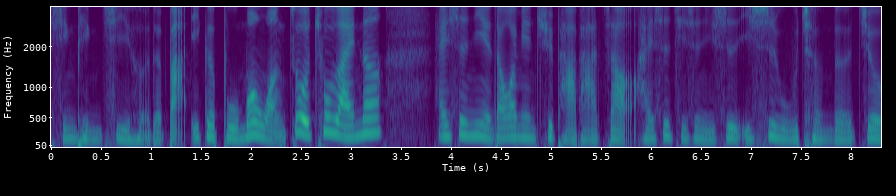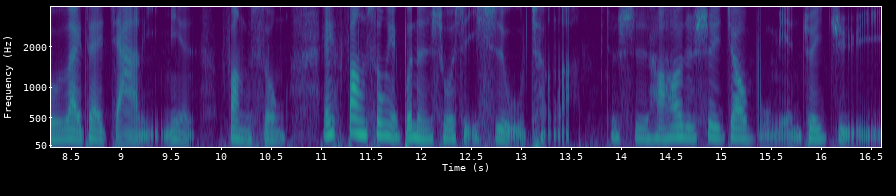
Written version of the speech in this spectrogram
心平气和的把一个捕梦网做出来呢？还是你也到外面去趴趴照？还是其实你是一事无成的，就赖在家里面放松？诶，放松也不能说是一事无成啦，就是好好的睡觉、补眠、追剧，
